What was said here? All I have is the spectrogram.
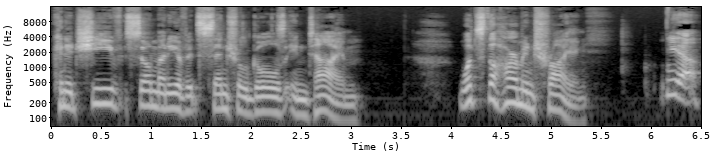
can achieve so many of its central goals in time, what's the harm in trying? Yeah.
